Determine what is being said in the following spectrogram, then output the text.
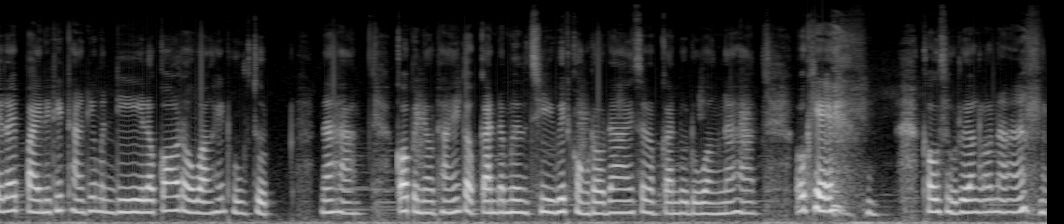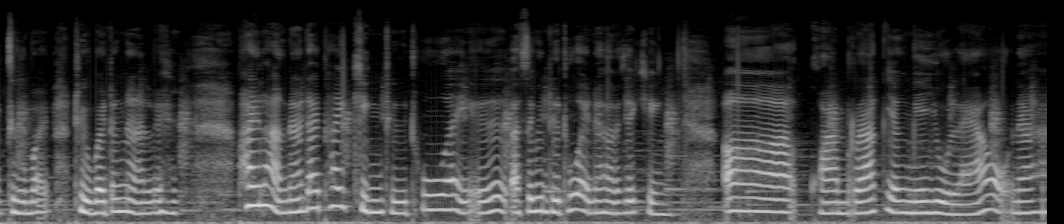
จะได้ไปในทิศทางที่มันดี แล้วก็ระวังให้ถูกจุดนะคะก็เป็นแนวทางให้กับการดำเนินชีวิตของเราได้สำหรับการดูดวงนะคะโอเค เข้าสู่เรื่องแล้วนะ ถือไว้ถือไว้ตั้งนานเลยไพ่หลังนะได้ไพ่คิงถือถ้วยเอออัศวินถือถ้วยนะคะไม่ใช่คิงความรักยังมีอยู่แล้วนะค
